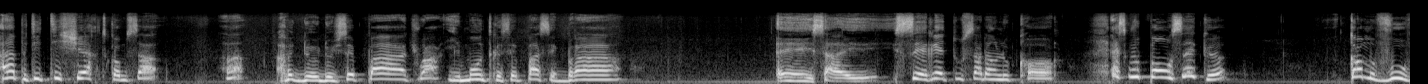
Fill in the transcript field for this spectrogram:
un petit t-shirt comme ça, hein, avec de, de, je sais pas, tu vois, il montre, je sais pas, ses bras, et ça serrait tout ça dans le corps. Est-ce que vous pensez que, comme vous,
